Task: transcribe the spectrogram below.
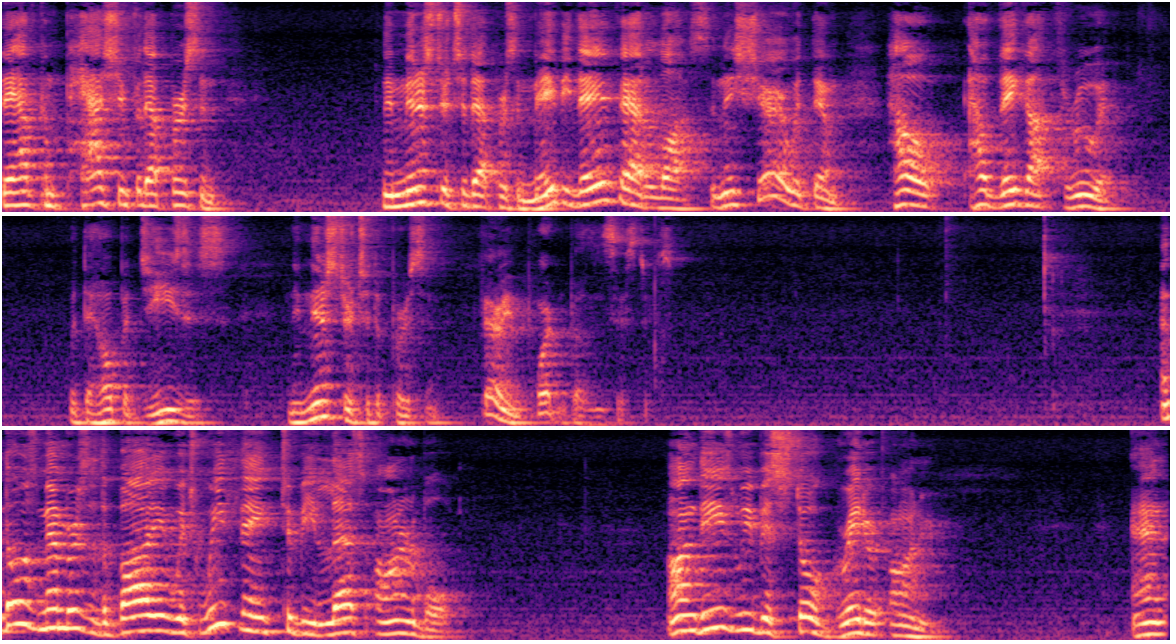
they have compassion for that person. They minister to that person. Maybe they've had a loss and they share with them how how they got through it with the help of Jesus. And they minister to the person. Very important, brothers and sisters. And those members of the body which we think to be less honorable on these we bestow greater honor. And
